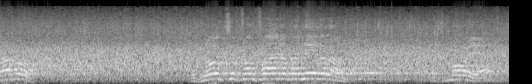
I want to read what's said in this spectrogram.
Bravo. De grootste fanfare van Nederland. Dat is mooi, hè?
